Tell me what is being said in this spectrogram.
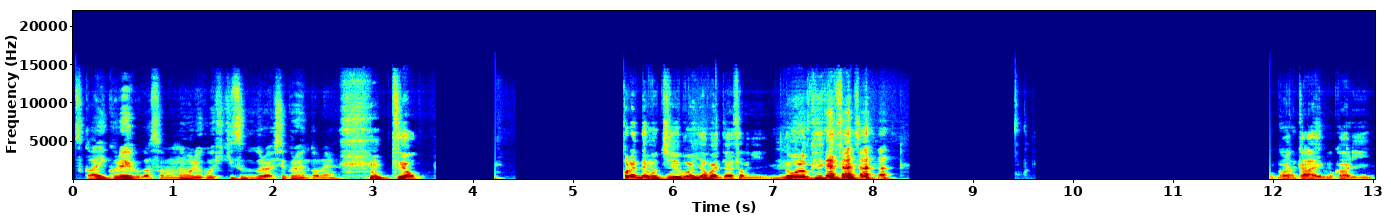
スカイクレイブがその能力を引き継ぐぐらいしてくれんとね。強っ。これでも十分やばいってやつなのに、能力引き継ぐんですか もう一回？おかわり？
